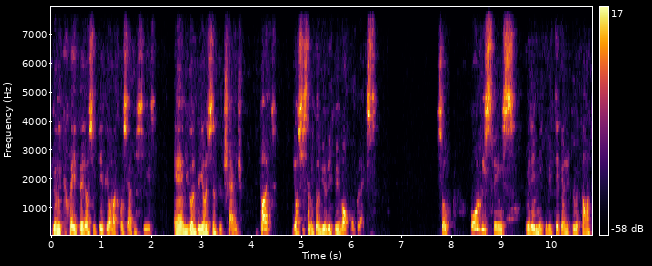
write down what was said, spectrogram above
you're going to create velocity for your microservices and you're going to be resistant to change, but your system is going to be a little bit more complex. So all these things really need to be taken into account.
